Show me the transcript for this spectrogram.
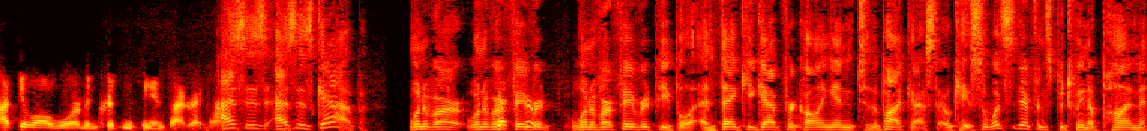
I feel all warm and Christmassy inside right now. as is as is Gab. One of our one of our That's true. favorite one of our favorite people. And thank you, Gab, for calling in to the podcast. Okay, so what's the difference between a pun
